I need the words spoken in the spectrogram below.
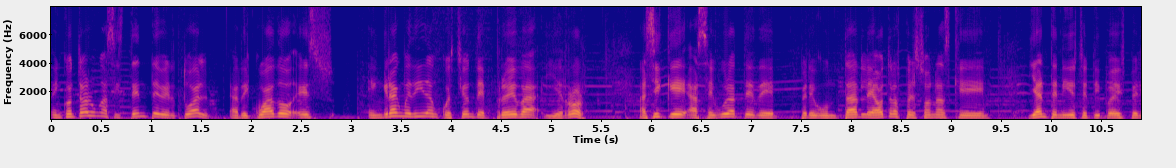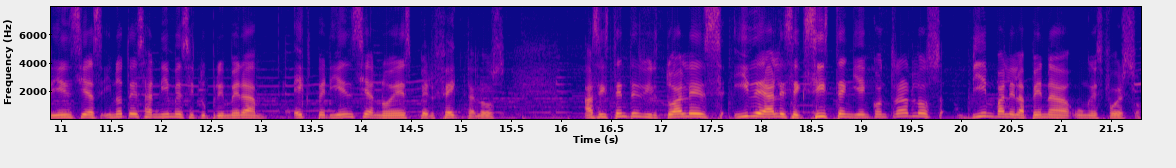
Encontrar un asistente virtual adecuado es en gran medida una cuestión de prueba y error. Así que asegúrate de preguntarle a otras personas que ya han tenido este tipo de experiencias y no te desanimes si tu primera experiencia no es perfecta. Los asistentes virtuales ideales existen y encontrarlos bien vale la pena un esfuerzo.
